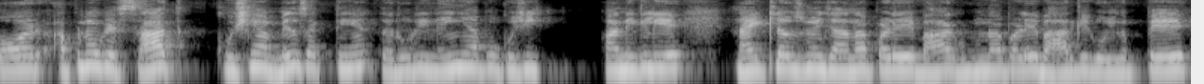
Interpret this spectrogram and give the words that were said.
और अपनों के साथ खुशियाँ मिल सकती हैं। ज़रूरी नहीं है आपको खुशी पाने के लिए नाइट क्लब्स में जाना पड़े, बाहर घूमना पड़े, बाहर के गोलगप्पे,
